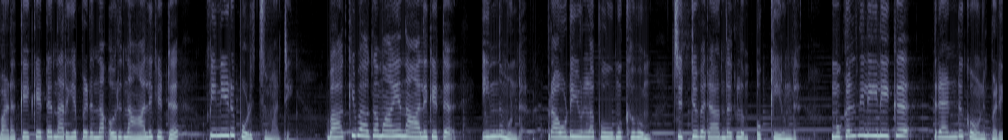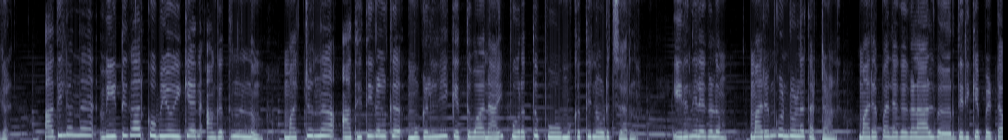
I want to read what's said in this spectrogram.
വടക്കേക്കെട്ട് എന്നറിയപ്പെടുന്ന ഒരു നാലുകെട്ട് പിന്നീട് പൊളിച്ചു മാറ്റി. ബാക്കി ഭാഗമായ നാലുകെട്ട് ഇന്നുമുണ്ട്. പ്രൗഢിയുള്ള പൂമുഖവും ചുറ്റുവരാന്തകളും ഒക്കെയുണ്ട്. മുകൾ നിലയിലേക്ക് രണ്ട് കോണിപ്പടികൾ. അതിലൊന്ന് വീട്ടുകാർക്ക് ഉപയോഗിക്കാൻ അകത്തുനിന്നും മറ്റൊന്ന് അതിഥികൾക്ക് മുകളിലേക്ക് എത്തുവാനായി പുറത്ത് പൂമുഖത്തിനോട് ചേർന്നു. ഇരുനിലകളും മരം കൊണ്ടുള്ള തട്ടാണ്. മരപ്പലകകളാൽ വേർതിരിക്കപ്പെട്ട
